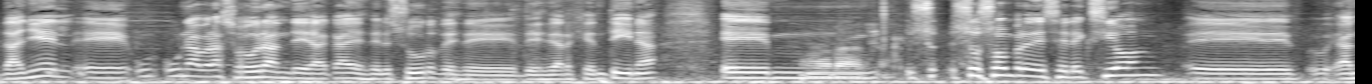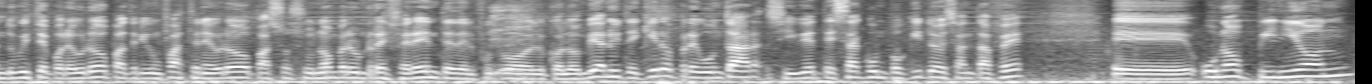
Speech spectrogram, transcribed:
Daniel, eh, un, un abrazo grande acá desde el sur, desde, desde Argentina. Eh, so- sos hombre de selección, eh, anduviste por Europa, triunfaste en Europa, sos un hombre, un referente del fútbol colombiano y te quiero preguntar, si bien te saco un poquito de Santa Fe, eh, una opinión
